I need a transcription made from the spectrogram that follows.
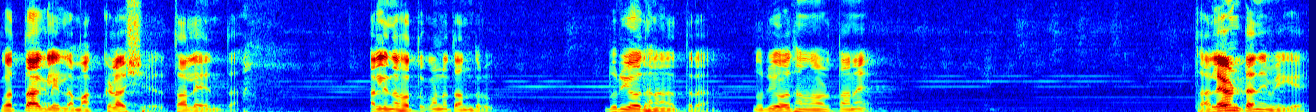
ಗೊತ್ತಾಗಲಿಲ್ಲ ಮಕ್ಕಳ ತಲೆ ಅಂತ. ಅಲ್ಲಿಂದ ಹೊತ್ತುಕೊಂಡು ತಂದರು. ದುರ್ಯೋಧನ ಹತ್ರ. ದುರ್ಯೋಧನ ನೋಡ್ತಾನೆ, ತಲೆ ಉಂಟ ನಿಮಗೆ?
